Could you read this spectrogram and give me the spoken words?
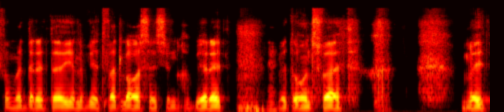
vir Madrid. Jy weet wat laaste seisoen gebeur het met ons wat met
